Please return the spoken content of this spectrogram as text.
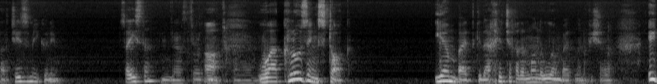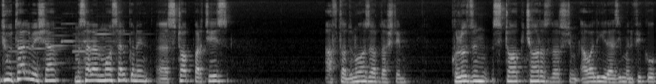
purchase می‌کنیم. صحیح است؟ و closing stock ای هم باید که داخل چقدر مانده او هم باید منفی شود این total میشه مثلا ما سل کنین stock purchase 79000 داشتیم. closing stock 4000 داشتیم. اولی رازی منفی کو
